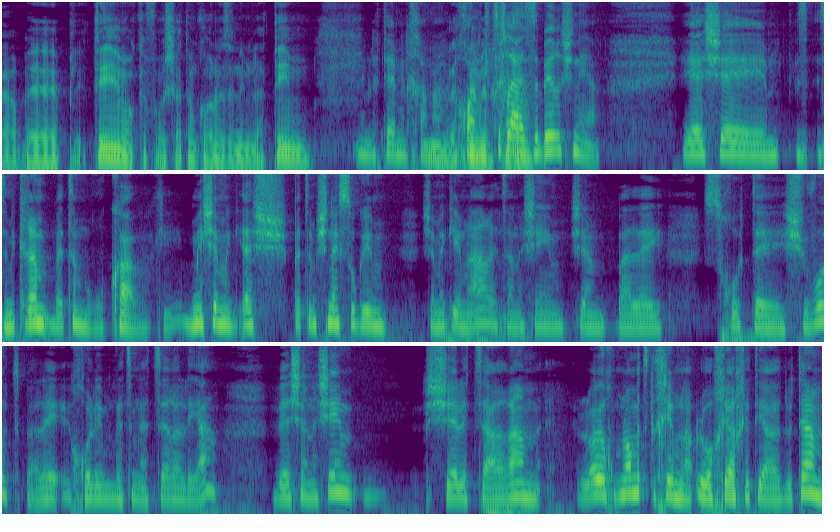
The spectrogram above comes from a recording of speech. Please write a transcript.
הרבה פליטים, או כפי שאתם קוראים לזה נמלטים. נמלטי מלחמה, נמלטי נכון, מלחמה. צריך להסביר שנייה. יש, אה, זה מקרה בעצם מורכב, כי מי שמגיע, יש בעצם שני סוגים שמגיעים לארץ, אנשים שהם בעלי זכות אה, שבות, בעלי, יכולים בעצם לייצר עלייה, ויש אנשים שלצערם לא, לא מצליחים להוכיח את יהדותם,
